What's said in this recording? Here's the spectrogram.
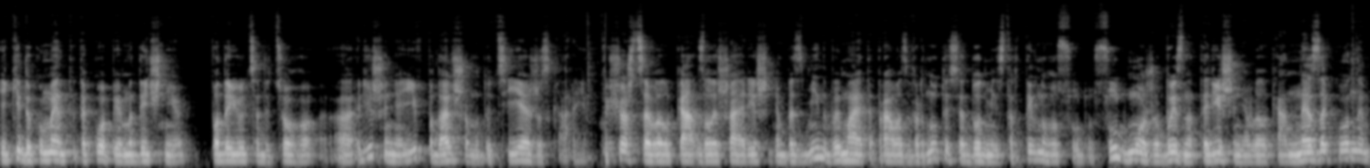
які документи та копії медичні подаються до цього е, рішення і в подальшому до цієї ж скарги. Якщо ж це ВЛК залишає рішення без змін, ви маєте право звернутися до адміністративного суду. Суд може визнати рішення ВЛК незаконним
